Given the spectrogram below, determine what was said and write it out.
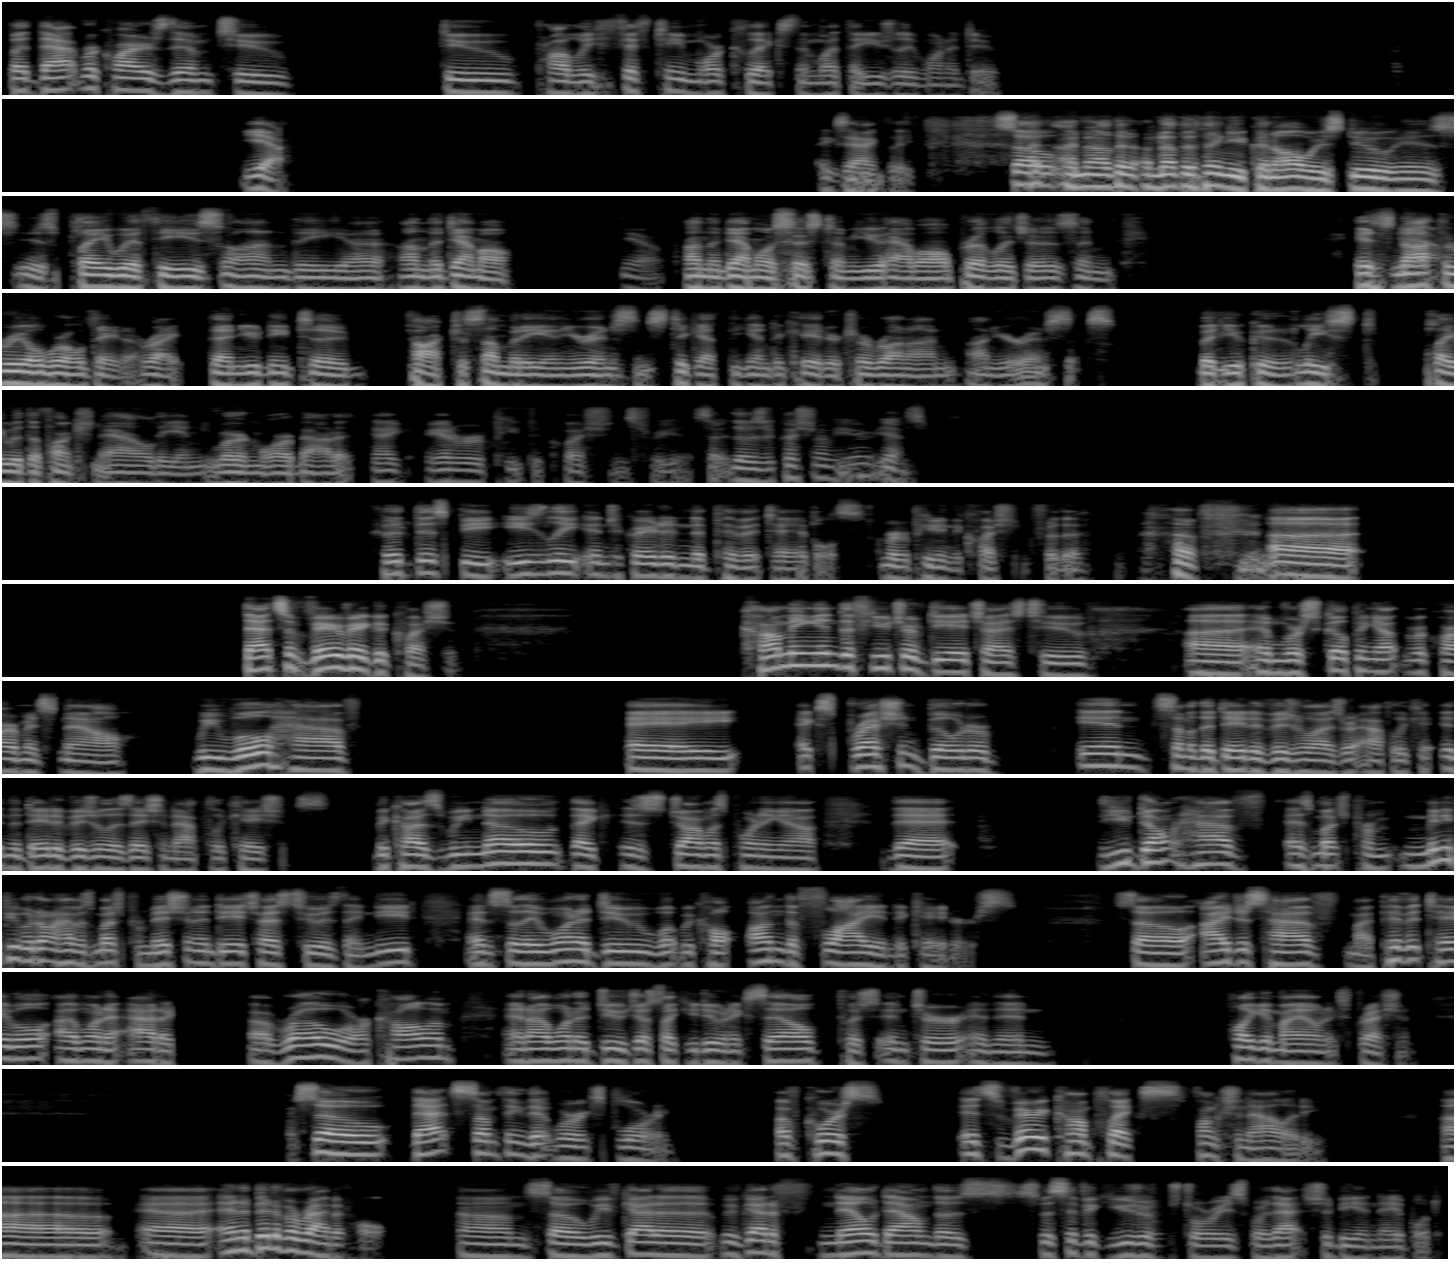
But that requires them to do probably 15 more clicks than what they usually want to do. Yeah. Exactly. So Another, another thing you can always do is, is play with these on the, uh, on the demo. Yeah. On the demo system, you have all privileges and it's Yeah. not the real world data, right? Then you need to talk to somebody in your instance to get the indicator to run on, on your instance. But you could at least play with the functionality and learn more about it. I, I gotta repeat the questions for you. So there was a question over here? Yes. Could this be easily integrated into pivot tables? I'm repeating the question for the, uh, that's a very, very good question. Coming in the future of DHIS2, uh, and we're scoping out the requirements now, we will have a expression builder in some of the data visualizer applica in the data visualization applications because we know like as john was pointing out that you don't have as much many people don't have as much permission in DHIS2 as they need and so they want to do what we call on the fly indicators. So i just have my pivot table i want to add a, a row or a column and i want to do just like you do in excel push enter and then plug in my own expression. So that's something that we're exploring. Of course it's very complex functionality uh, uh, and a bit of a rabbit hole. Um, so we've got to we've got to nail down those specific user stories where that should be enabled.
